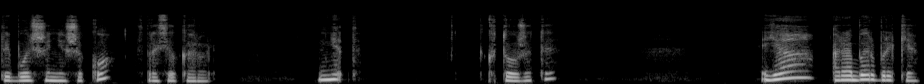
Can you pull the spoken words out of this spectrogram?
ты больше не Шико? — спросил король. — Нет. — Кто же ты? — Я Робер Брике,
